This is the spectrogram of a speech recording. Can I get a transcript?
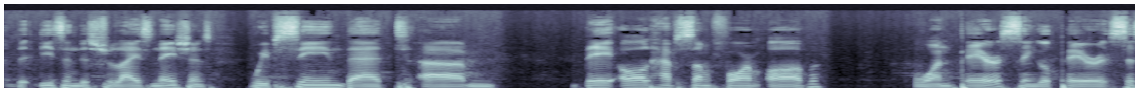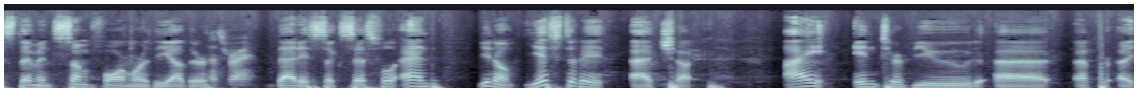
the these industrialized nations, we've seen that um, they all have some form of one payer, single payer system in some form or the other. That's right. That is successful. And, you know, yesterday, uh, Chuck, I interviewed uh, a, a,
